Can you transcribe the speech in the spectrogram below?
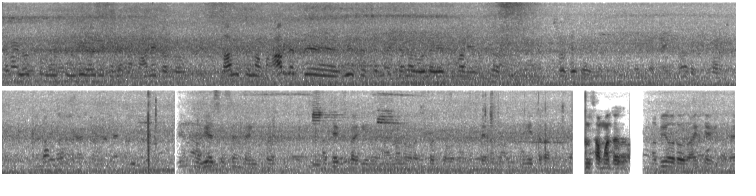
ಚೆನ್ನಾಗಿ ನೋಡ್ಕೊಂಡು ಹೋಗ್ತೀವಿ ಹೇಳಬೇಕಂದ್ರೆ ಹೇಳ್ಬೇಕಂದ್ರೆ ನಮ್ಮ ಆನೆಕಲ್ಲು ತಾಲೂಕು ನಮ್ಮ ಆರ್ಗತ್ತೆ ವಿ ಎಸ್ ಎಸ್ ಅನ್ನು ಚೆನ್ನಾಗಿ ಒಳ್ಳೆ ಮಾಡಿ ಅಂತ ಸೊಸೈಟಿ ಆಗಿದೆ. V S S N bank ಅಧ್ಯಕ್ಷರಾಗಿ ಅಣ್ಣನವರು ಅಶ್ವಥ್ ಅವರು ಮತ್ತು ನಮ್ಮ ಸ್ನೇಹಿತರಾದ ಸಮಾಧಾನ. ಆಯ್ಕೆ ಆಯ್ಕೆಯಾಗಿದ್ದಾರೆ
